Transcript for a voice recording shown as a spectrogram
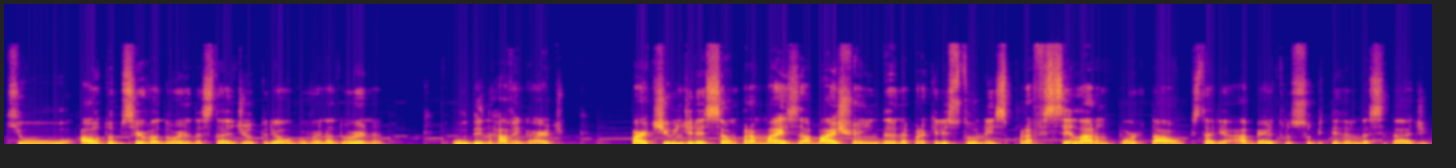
que o alto observador da cidade de Outuriel, o governador, né, Uden Ravengard, partiu em direção para mais abaixo ainda, né, por aqueles túneis, para selar um portal que estaria aberto no subterrâneo da cidade,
